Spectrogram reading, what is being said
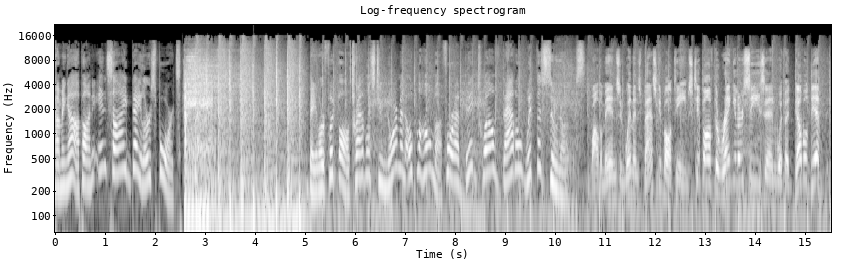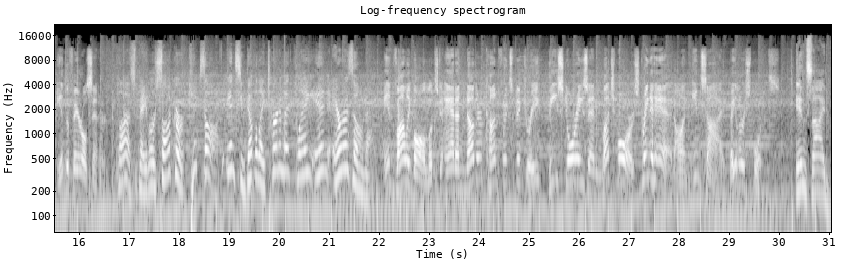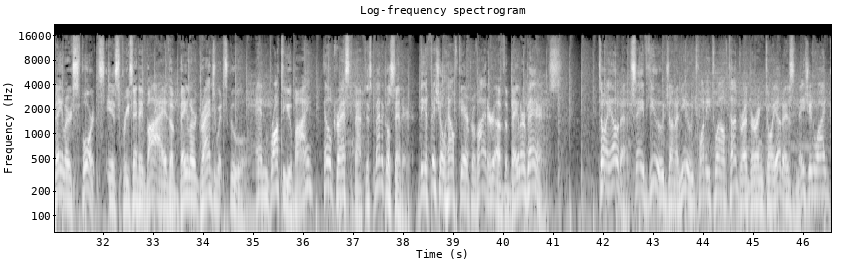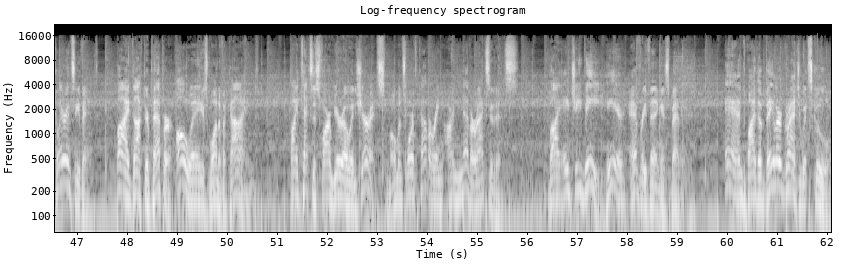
Coming up on Inside Baylor Sports. Baylor football travels to Norman, Oklahoma for a Big 12 battle with the Sooners. While the men's and women's basketball teams tip off the regular season with a double dip in the Ferrell Center. Plus, Baylor soccer kicks off NCAA tournament play in Arizona. And volleyball looks to add another conference victory. These stories and much more straight ahead on Inside Baylor Sports. Inside Baylor Sports is presented by the Baylor Graduate School and brought to you by Hillcrest Baptist Medical Center, the official healthcare provider of the Baylor Bears. Toyota, save huge on a new 2012 Tundra during Toyota's nationwide clearance event. By Dr. Pepper, always one of a kind. By Texas Farm Bureau Insurance, moments worth covering are never accidents. By HEB, here everything is better and by the Baylor Graduate School.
